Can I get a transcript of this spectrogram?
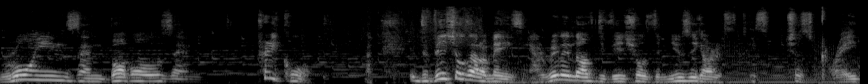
ruins and bubbles and pretty cool the visuals are amazing. I really love the visuals. The music are is just great,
